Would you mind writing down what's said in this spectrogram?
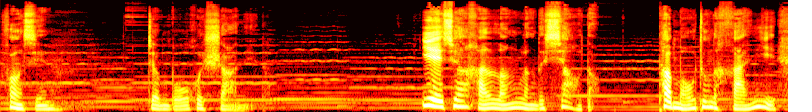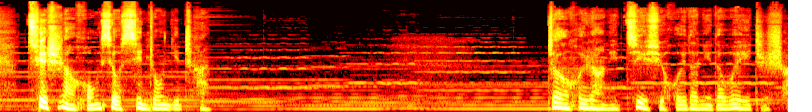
放心，朕不会杀你的。叶轩寒冷冷的笑道，他眸中的寒意却是让红袖心中一颤。朕会让你继续回到你的位置上。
